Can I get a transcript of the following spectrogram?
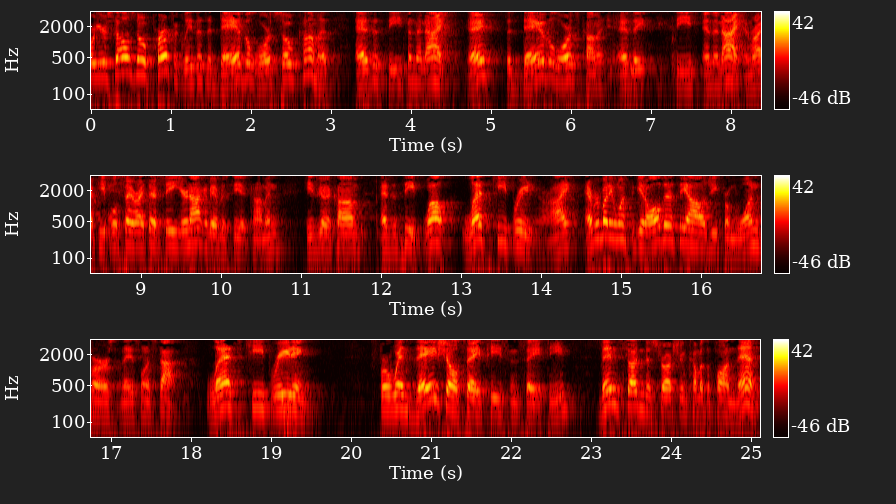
for yourselves know perfectly that the day of the Lord so cometh as a thief in the night. Okay? The day of the Lord's coming as a thief in the night. And right, people say right there, see, you're not going to be able to see it coming. He's going to come as a thief. Well, let's keep reading, alright? Everybody wants to get all their theology from one verse and they just want to stop. Let's keep reading. For when they shall say peace and safety, then sudden destruction cometh upon them,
